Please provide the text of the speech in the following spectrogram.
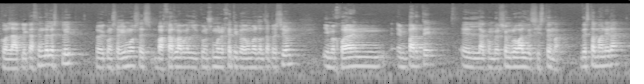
Con la aplicación del split lo que conseguimos es bajar la, el consumo energético de bombas de alta presión y mejorar en, en parte la conversión global del sistema. De esta manera,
